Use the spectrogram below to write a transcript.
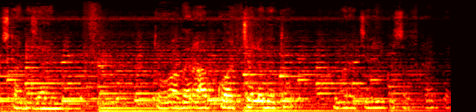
इसका डिज़ाइन तो अगर आपको अच्छा लगे तो हमारे चैनल को सब्सक्राइब करें।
